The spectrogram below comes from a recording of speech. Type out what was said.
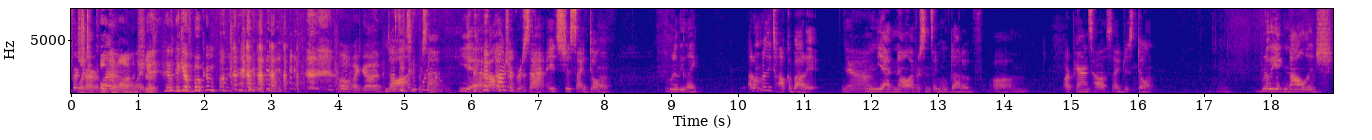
for Like a sure po- Pokemon and like shit? A, like a Pokemon. oh my god. no 100% 2.0. yeah 100% it's just i don't really like i don't really talk about it Yeah. Mm, yeah no ever since i moved out of um, our parents house i just don't really acknowledge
